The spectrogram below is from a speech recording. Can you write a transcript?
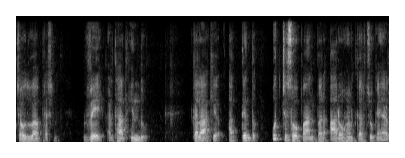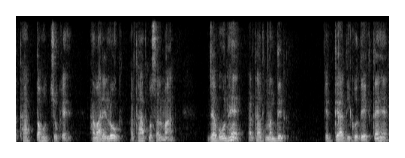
चौदवा प्रश्न, वे अर्थात हिंदू, कला के अत्यंत उच्च सोपान पर आरोहण कर चुके हैं अर्थात पहुँच चुके हैं। हमारे लोग, अर्थात मुसलमान, जब उन्हें, अर्थात मंदिर इत्यादि को देखते हैं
